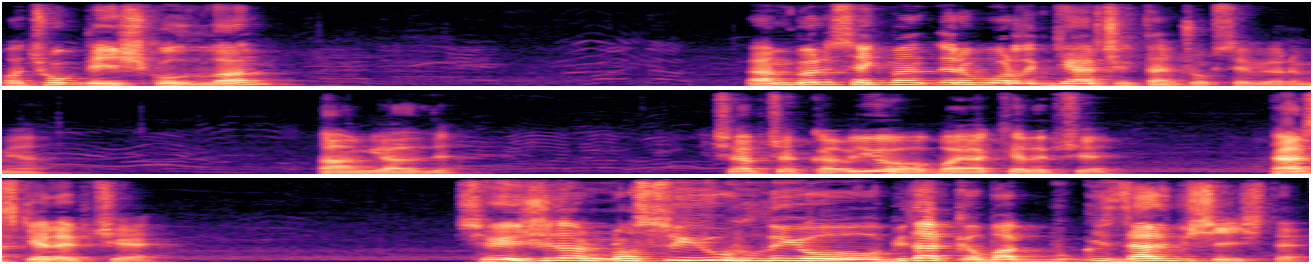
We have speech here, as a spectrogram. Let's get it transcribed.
O çok değişik oldu lan. Ben böyle segmentleri bu arada gerçekten çok seviyorum ya. Tamam geldi. Yapacak galiba. Yo bayağı kelepçe. Ters kelepçe. Seyirciler nasıl yuhluyor? Bir dakika bak bu güzel bir şey işte.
